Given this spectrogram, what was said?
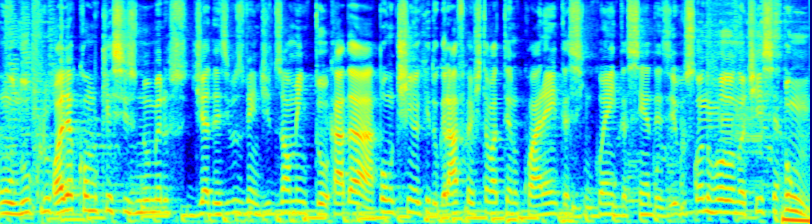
um lucro. Olha como que esses números de adesivos vendidos aumentou. Cada pontinho aqui do gráfico a gente tava tendo 40, 50, 100 adesivos. Quando rolou notícia, pum,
